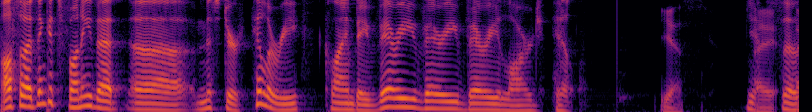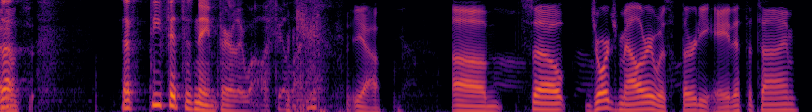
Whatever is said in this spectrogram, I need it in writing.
Also, I think it's funny that uh, Mr. Hillary climbed a very, very, very large hill. yes. Yes, I- so I that, that he fits his name fairly well. I feel like. Yeah. Um, so George Mallory was 38 at the time,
